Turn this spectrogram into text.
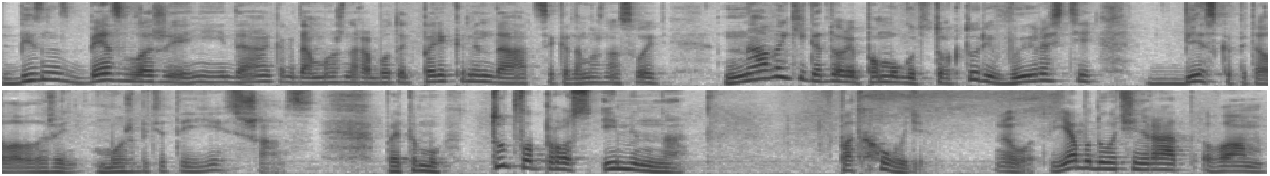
бизнес без вложений, да, когда можно работать по рекомендации, когда можно освоить навыки, которые помогут структуре вырасти без капитала вложений. Может быть, это и есть шанс. Поэтому тут вопрос именно в подходе. Вот. Я буду очень рад вам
